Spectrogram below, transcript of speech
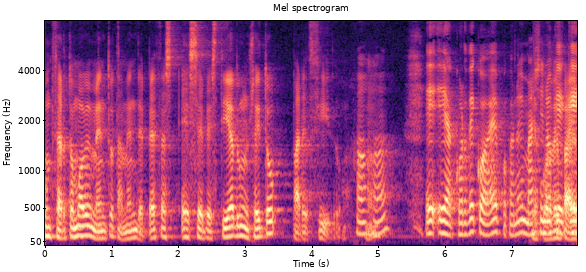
un certo movimento tamén de pezas e se vestía dun xeito parecido. Ajá. Uh -huh. ¿no? E, e acorde coa época, non? Imagino que, que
